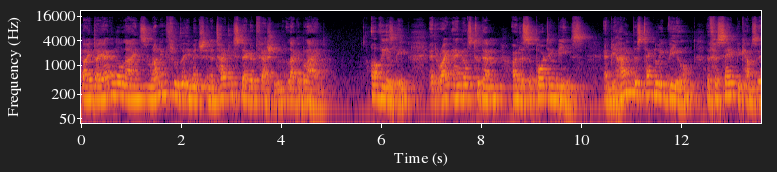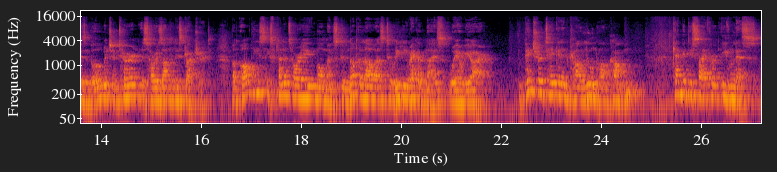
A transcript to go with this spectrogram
by diagonal lines running through the image in a tightly staggered fashion, like a blind. Obviously, at right angles to them are the supporting beams, and behind this technoid veil, a facade becomes visible, which in turn is horizontally structured. But all these explanatory moments do not allow us to really recognize where we are. The picture taken in Kowloon, Hong Kong, can be deciphered even less.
